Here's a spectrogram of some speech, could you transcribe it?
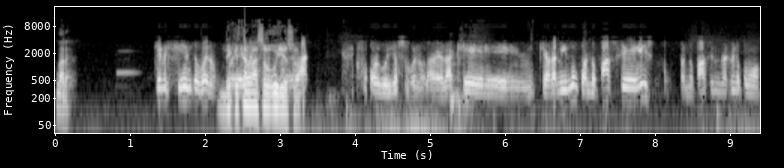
vale, ¿Qué me siento? Bueno, ¿De qué pues, estás bueno, más orgulloso? la verdad, orgulloso, bueno, la verdad que, que ahora mismo cuando pase esto, cuando pase, me imagino como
